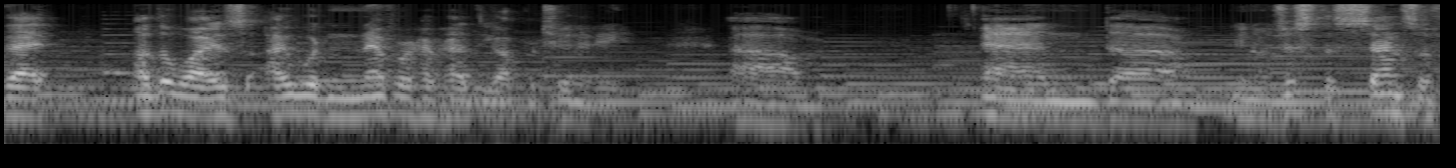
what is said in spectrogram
that otherwise I would never have had the opportunity. Um, and uh, you know just the sense of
